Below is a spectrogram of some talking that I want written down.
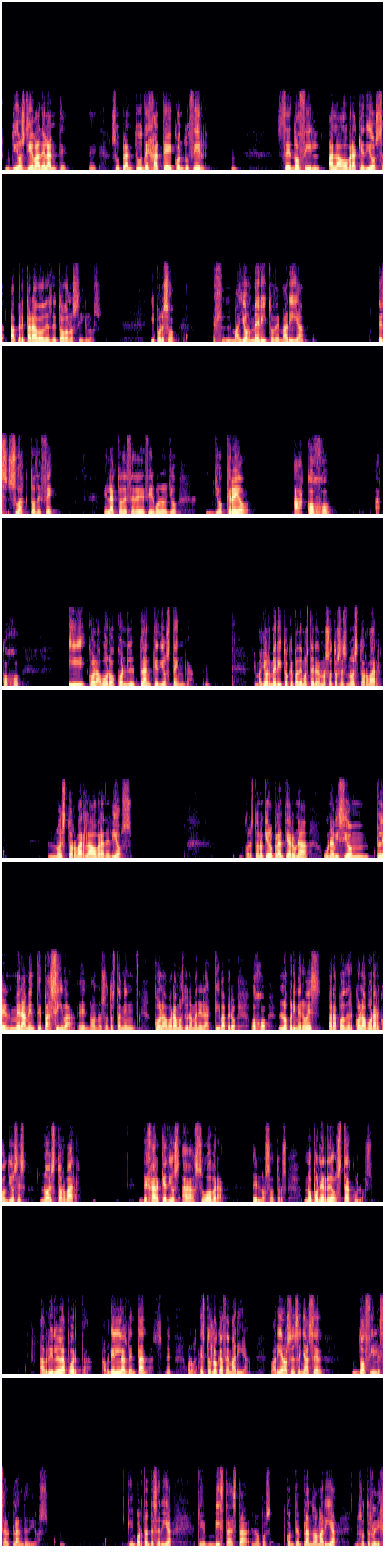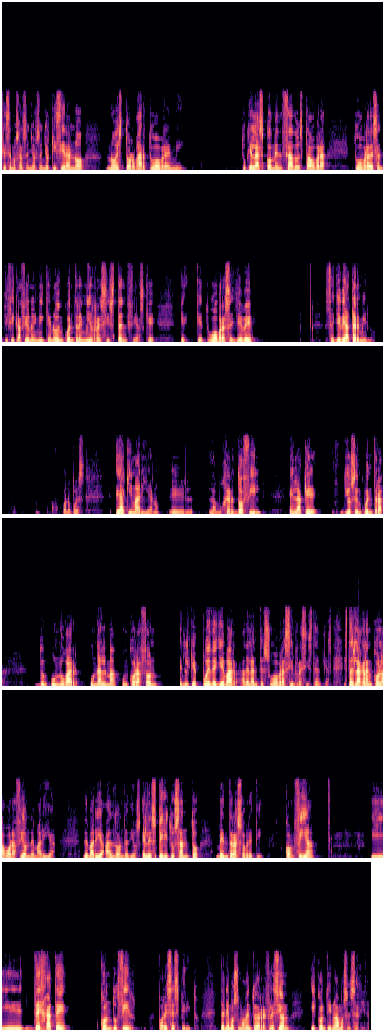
Dios lleva adelante eh, su plan, tú déjate conducir, sé dócil a la obra que Dios ha preparado desde todos los siglos. Y por eso el mayor mérito de María es su acto de fe. El acto de fe de decir, bueno, yo, yo creo acojo, acojo y colaboro con el plan que Dios tenga. ¿eh? El mayor mérito que podemos tener nosotros es no estorbar, no estorbar la obra de Dios. Con esto no quiero plantear una, una visión meramente pasiva. ¿eh? No, nosotros también colaboramos de una manera activa, pero ojo, lo primero es, para poder colaborar con Dios, es no estorbar, dejar que Dios haga su obra en nosotros, no ponerle obstáculos, abrirle la puerta, abrirle las ventanas. ¿eh? Bueno, esto es lo que hace María. María nos enseña a ser dóciles al plan de Dios. ¿eh? Qué importante sería que vista esta, ¿no? pues contemplando a María, nosotros le dijésemos al Señor, Señor, quisiera no, no estorbar tu obra en mí. Tú que la has comenzado esta obra, tu obra de santificación en mí, que no encuentre en mí resistencias, que, que, tu obra se lleve, se lleve a término. Bueno, pues he aquí María, ¿no? la mujer dócil en la que Dios encuentra un lugar, un alma, un corazón en el que puede llevar adelante su obra sin resistencias. Esta es la gran colaboración de María, de María al don de Dios. El Espíritu Santo vendrá sobre ti. Confía y déjate conducir por ese espíritu. Tenemos un momento de reflexión y continuamos enseguida.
